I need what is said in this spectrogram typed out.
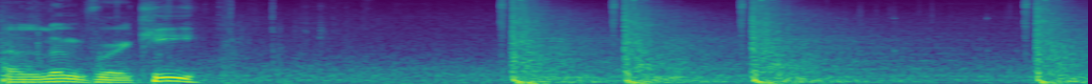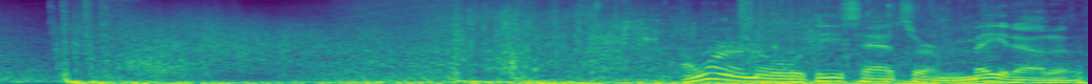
I was looking for a key. I want to know what these hats are made out of.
